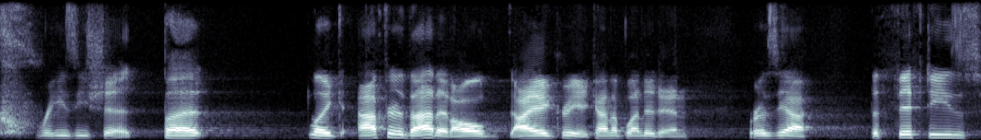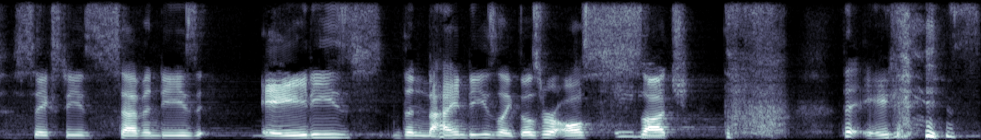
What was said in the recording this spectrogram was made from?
crazy shit, but like after that it all I agree, it kind of blended in. Whereas yeah, the 50s, 60s, 70s, 80s, the 90s, like those were all such the 80s.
